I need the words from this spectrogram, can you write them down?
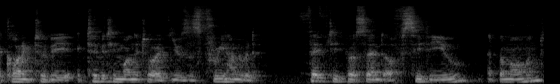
According to the activity monitor, it uses 350% of CPU at the moment.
